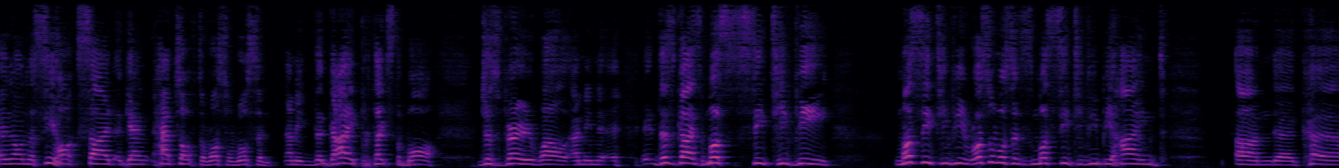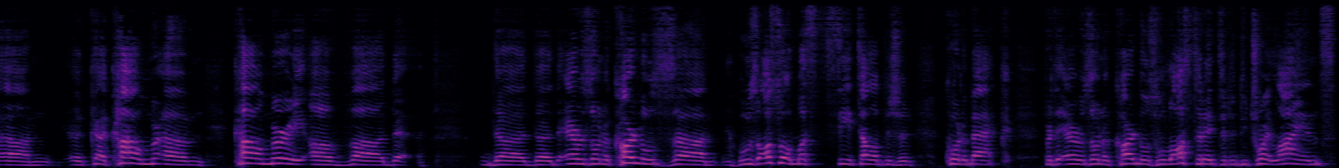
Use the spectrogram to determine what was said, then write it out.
and on the Seahawks side, again, hats off to Russell Wilson. I mean, the guy protects the ball just very well. I mean, this guy's must see TV. Must see TV. Russell Wilson's must see TV behind um, the um, Kyle um, Kyler Murray of uh, the, the the the Arizona Cardinals, uh, who's also a must see television quarterback for the Arizona Cardinals, who lost today to the Detroit Lions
